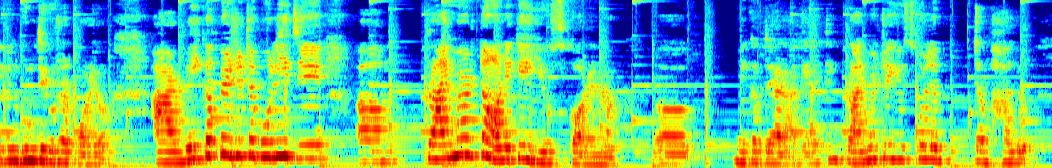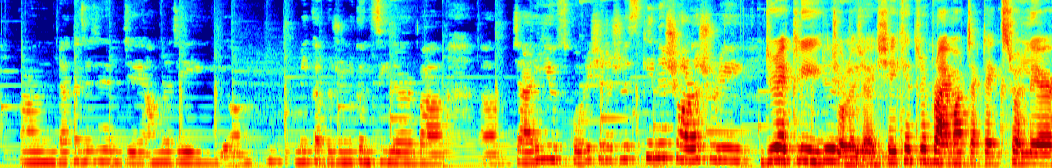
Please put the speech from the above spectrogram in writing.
ইভেন ঘুম থেকে ওঠার পরেও। আর মেকআপের যেটা বলি যে প্রাইমারটা অনেকেই ইউজ করে না মেকআপ দেওয়ার আগে। আই থিঙ্ক প্রাইমারটা ইউজ করলে এটা ভালো। কারণ দেখা যায় যে যে আমরা যে মেকআপের জন্য কনসিলার বা যাই ইউজ করি সেটা আসলে স্কিনে সরাসরি ডিরেক্টলি চলে যায়। সেই ক্ষেত্রে প্রাইমারটা একটা এক্সট্রা লেয়ার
